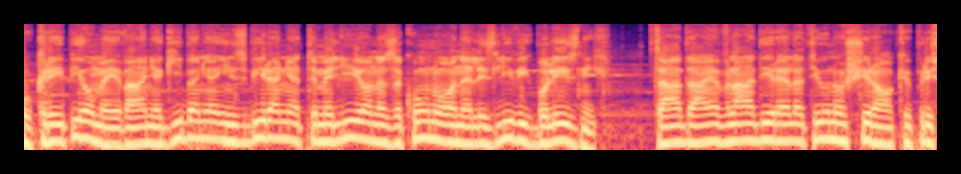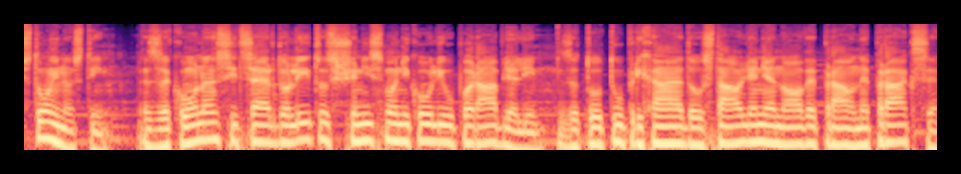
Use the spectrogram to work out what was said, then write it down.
Ukrepi omejevanja gibanja in zbiranja temeljijo na zakonu o nalezljivih boleznih. Ta daje vladi relativno široke pristojnosti. Zakona sicer do letos še nismo nikoli uporabljali, zato tu prihaja do ustavljanja nove pravne prakse,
